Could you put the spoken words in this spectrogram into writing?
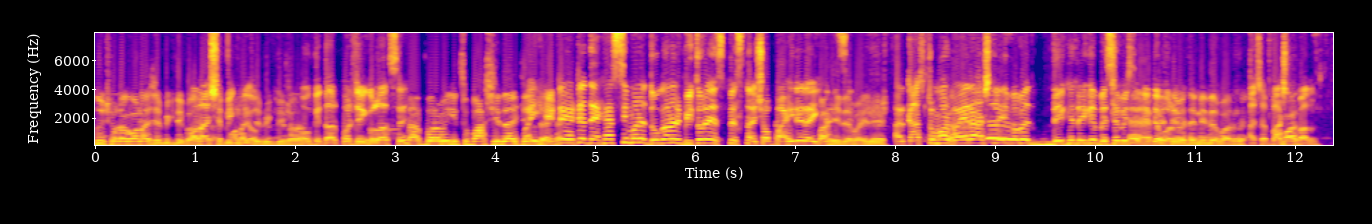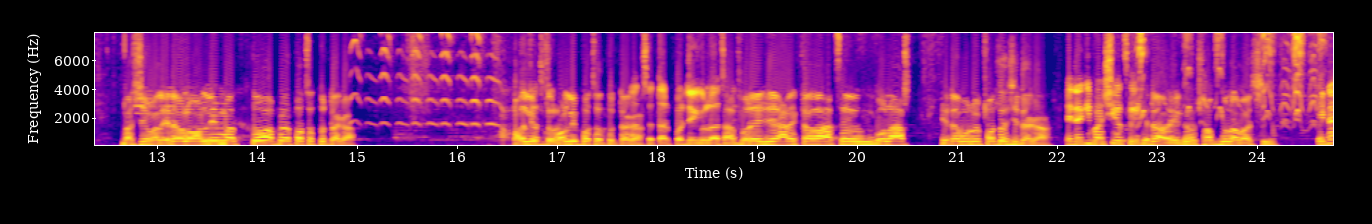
দুইশো টাকা অনায়াসে বিক্রি করা অনায়াসে বিক্রি করা ওকে তারপর যেগুলো আছে? তারপর আমি কিছু বাসি ভাই এটা এটা দেখাচ্ছি মানে দোকানের ভিতরে স্পেস নাই সব বাইরে রাখি বাহিরে, বাইরে। আর কাস্টমার বাইরে আসলে এইভাবে দেখে দেখে বেছে বেছে নিতে বেছে পারবে। বেছে নিতে পারবে। আচ্ছা, বাসি মাল। বাসি মাল। এটা হলো অনলি মাত্র আপনার পঁচাত্তর টাকা। অনলি অনলি পঁচাত্তর টাকা। আচ্ছা তারপর যেগুলো আছে? তারপরে এই যে আরেকটা আছে গোলাপ। এটা পড়বে পঁচাশি টাকা। এটা কি বাসি আছে? এটা সবগুলা বাসি। এটা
